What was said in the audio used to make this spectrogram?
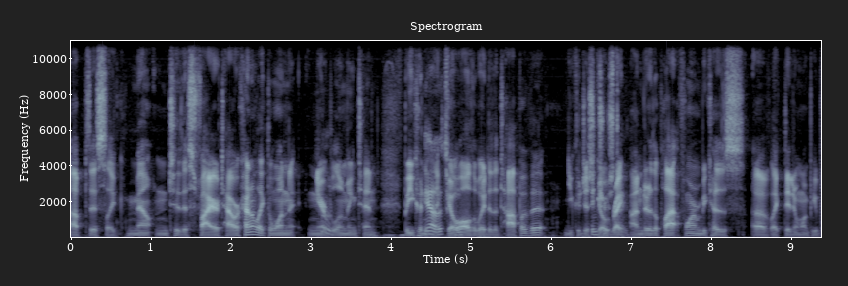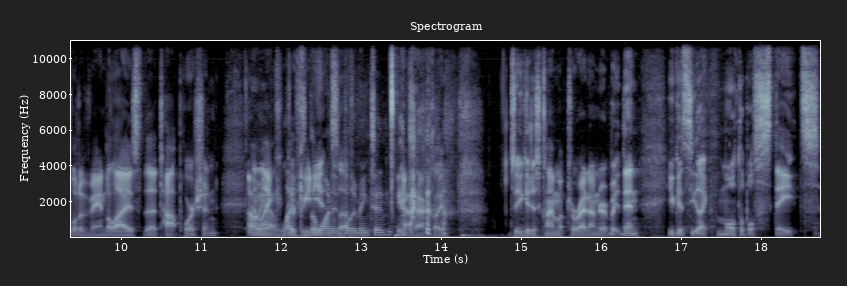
up this like mountain to this fire tower kind of like the one near bloomington but you couldn't Hmm. Yeah, like go cool. all the way to the top of it you could just go right under the platform because of like they didn't want people to vandalize the top portion Oh and, yeah, like the one in. Bloomington. Yeah. Exactly. so you could just climb up to right under it, but then you could see like multiple states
